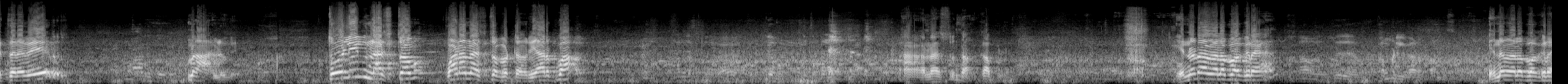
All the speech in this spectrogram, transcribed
எத்தனை பேர்? நாலு பேர். தொழில் நஷ்டம் பண நஷ்டப்பட்டவர். யாருப்பா? நஷ்டம் தான் கப்பல் என்னடா வேலை பார்க்குற? என்ன வேலை பார்க்குற?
